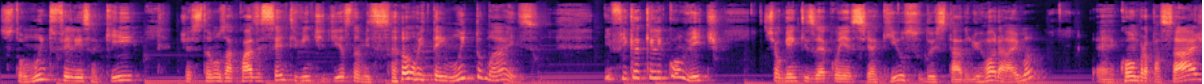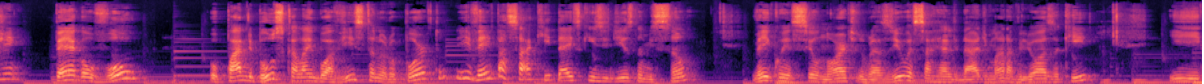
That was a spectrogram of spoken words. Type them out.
Estou muito feliz aqui. Já estamos há quase 120 dias na missão e tem muito mais. E fica aquele convite. Se alguém quiser conhecer aqui o sul do estado de Roraima, é, compra passagem, pega o voo, o padre busca lá em Boa Vista, no aeroporto, e vem passar aqui 10, 15 dias na missão. Vem conhecer o norte do Brasil, essa realidade maravilhosa aqui. E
